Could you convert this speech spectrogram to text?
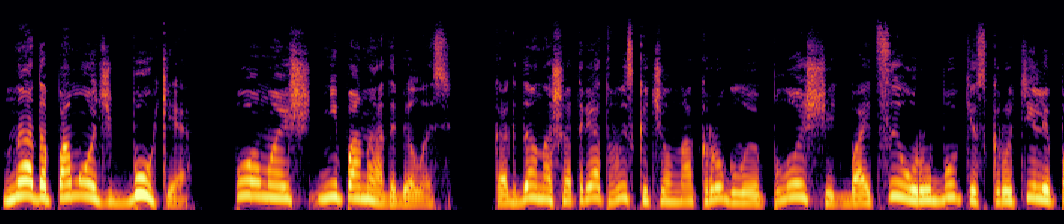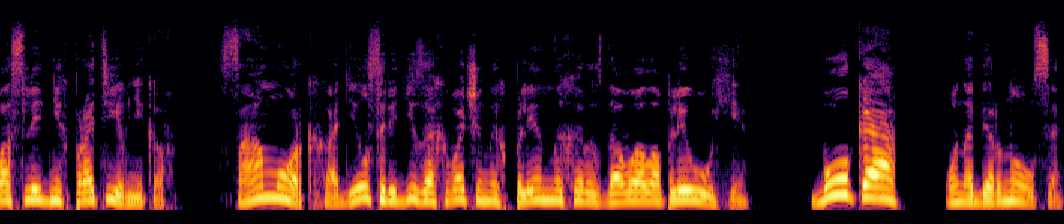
Надо помочь Буке! Помощь не понадобилась. Когда наш отряд выскочил на круглую площадь, бойцы у Рубуки скрутили последних противников. Сам Морг ходил среди захваченных пленных и раздавал оплеухи. «Бука!» Он обернулся,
